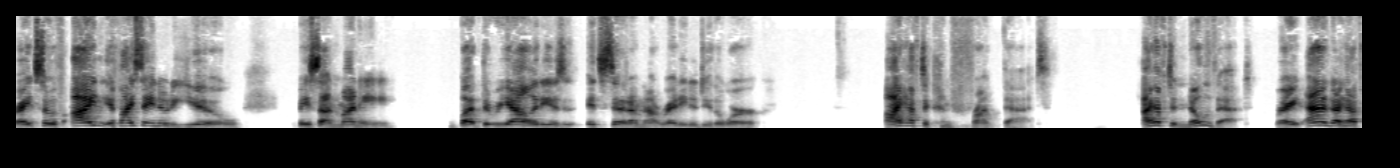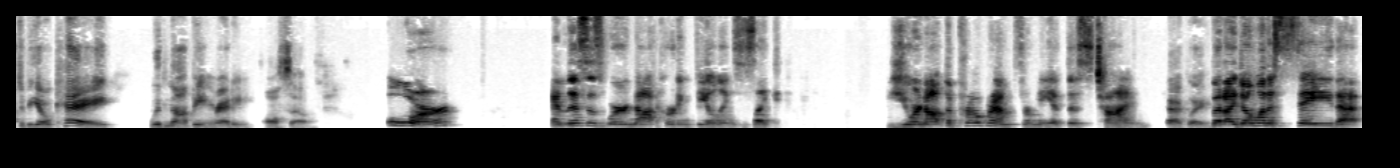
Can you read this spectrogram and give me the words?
right? So if i if i say no to you based on money but the reality is it said i'm not ready to do the work i have to confront that. I have to know that right? And i have to be okay with not being ready also. Or and this is where not hurting feelings is like you're not the program for me at this time. Exactly. But i don't want to say that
